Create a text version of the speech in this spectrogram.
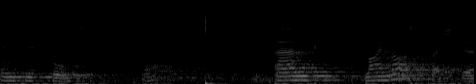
in due course. And my last question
